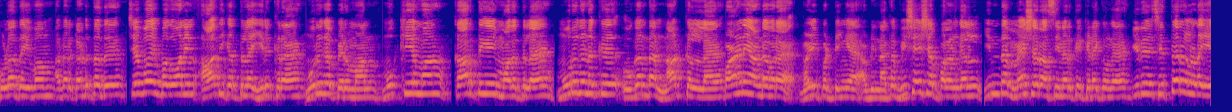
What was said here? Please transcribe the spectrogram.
குல தெய்வம் அதற்கு அடுத்தது செவ்வாய் பகவானின் ஆதிக்கத்துல இருக்கிற முருக பெருமான் முக்கியமா கார்த்திகை மாதத்துல முருகனுக்கு உகந்த நாட்கள்ல பழனி ஆண்டவரை வழிபட்டீங்க அப்படின்னாக்க விசேஷ பலன்கள் இந்த மேஷராசினருக்கு கிடைக்குங்க. இது சித்தர்களுடைய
